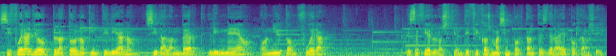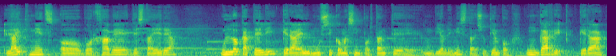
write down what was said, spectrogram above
si fuera yo Platón o Quintiliano, si D'Alembert, Linneo o Newton fuera, es decir, los científicos más importantes de la época, Leibniz o Borjave de esta era, un Locatelli, que era el músico más importante, un violinista de su tiempo, un Garrick, que era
